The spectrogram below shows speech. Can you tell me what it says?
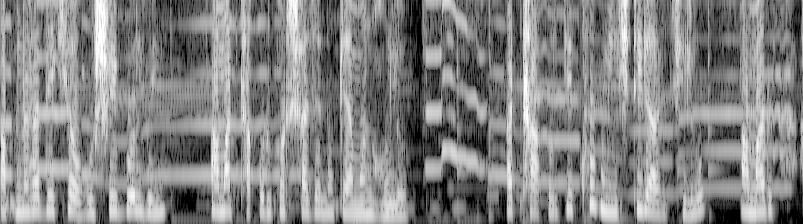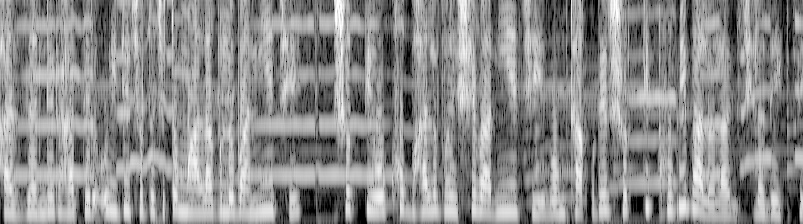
আপনারা দেখে অবশ্যই বলবেন, আমার ঠাকুর ঘর সাজানো কেমন হলো। আর ঠাকুরকে খুব মিষ্টি লাগছিল। আমার হাজব্যান্ডের হাতের ওই যে ছোট ছোট মালাগুলো বানিয়েছে, সত্যি ও খুব ভালোবেসে বানিয়েছে এবং ঠাকুরের সত্যি খুবই ভালো লাগছিল দেখতে।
